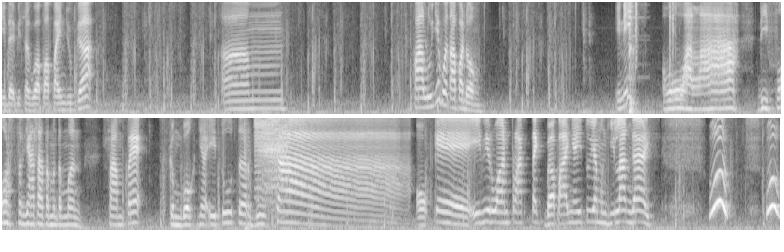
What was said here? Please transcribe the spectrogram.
Tidak bisa gue apa-apain juga. Um, palunya buat apa dong? Ini? Oh alah, di force ternyata teman-teman. Sampai gemboknya itu terbuka. Oke, ini ruangan praktek bapaknya itu yang menghilang, guys. Wuh, wuh,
